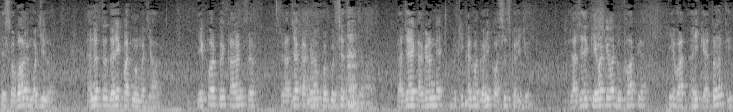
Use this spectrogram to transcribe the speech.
તે સ્વભાવે મોજીલો. એને તો દરેક વાતમાં મજા આવે. એકવાર કોઈ કારણસર રાજા કાગડા ઉપર ગુસ્સે થઈ ગયા. રાજાએ કાગડાને દુઃખી કરવા ઘણી કોશિશ કરી જો રાજાએ કેવા કેવા દુઃખો આપ્યા, એ વાત અહીં કહેતો નથી,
